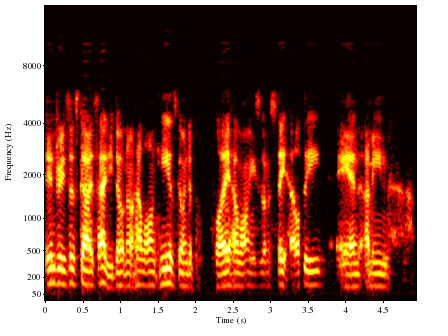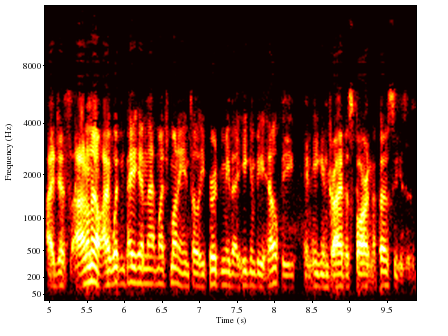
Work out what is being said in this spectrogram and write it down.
injuries this guy's had, you don't know how long he is going to play, how long he's going to stay healthy, and I mean I just I don't know. I wouldn't pay him that much money until he proved to me that he can be healthy and he can drive us far in the postseason.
